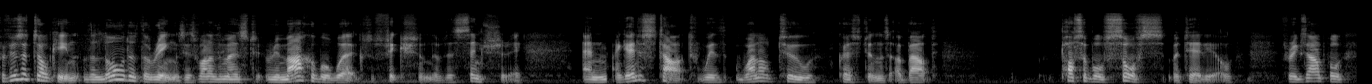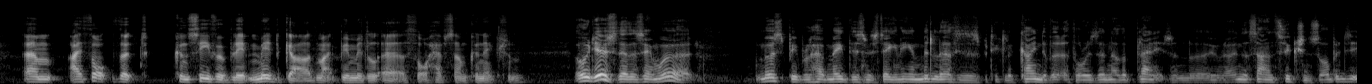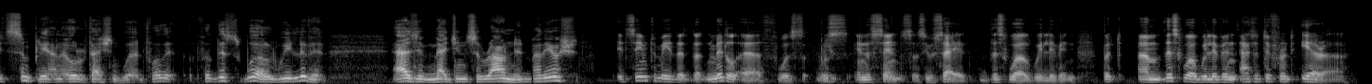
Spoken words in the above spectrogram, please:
Professor Tolkien, The Lord of the Rings is one of the most remarkable works of fiction of this century. And I'm going to start with one or two questions about possible source material. For example, um, I thought that conceivably Midgard might be Middle Earth or have some connection. Oh, yes, they're the same word most people have made this mistake and thinking Middle-earth is a particular kind of Earth or is another planet, and uh, you know, in the science fiction sort. But it's simply an old-fashioned word for the, for this world we live in, as imagined surrounded by the ocean. It seemed to me that, that Middle Earth was, was, in a sense, as you say, this world we live in. But um, this world we live in at a different era.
